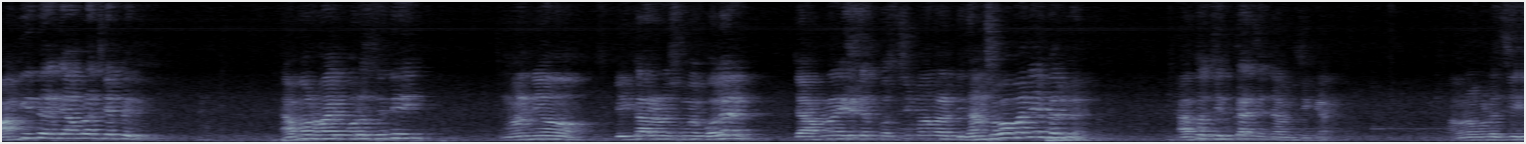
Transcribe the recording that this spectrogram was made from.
বাকিদেরকে আমরা চেপে দিই। এমন হয় পরিস্থিতি, মাননীয় স্পিকার অনেক সময় বলেন যে আপনারা এটা পশ্চিমবাংলার বিধানসভা বানিয়ে ফেলবেন। এত চিৎকার চেঁচামেচি কেন? আমরা বলেছি,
